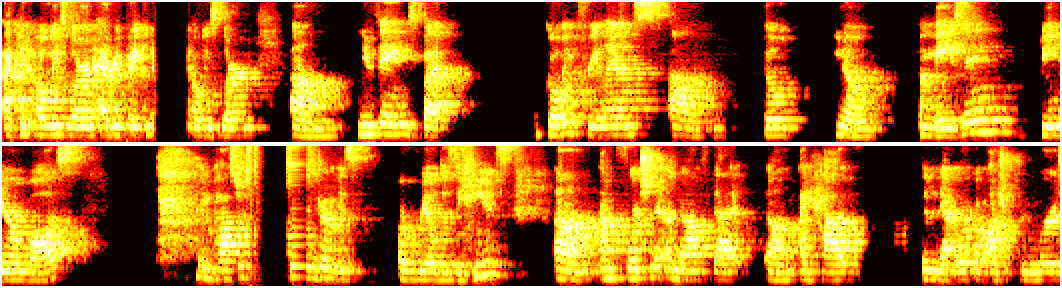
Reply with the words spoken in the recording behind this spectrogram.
I can always learn. Everybody can always learn um, new things, but going freelance, um, feel you know amazing. Being your own boss, imposter syndrome is a real disease. Um, I'm fortunate enough that um, I have the network of entrepreneurs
